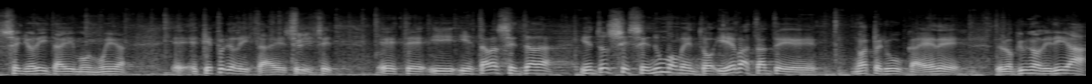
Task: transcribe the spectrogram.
señorita ahí muy, muy... Eh, que es periodista, eh, sí. sí este, y, estaba sentada. Y entonces en un momento, y es bastante, no es peruca, es de, lo que uno diría,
